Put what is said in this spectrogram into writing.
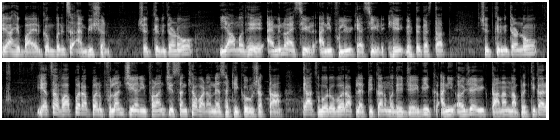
ते आहे बायर कंपनीचं ॲम्बिशन शेतकरी मित्रांनो यामध्ये ॲमिनो ॲसिड आणि फुलिविक ॲसिड हे घटक असतात. शेतकरी मित्रांनो याचा वापर आपण फुलांची आणि फळांची संख्या वाढवण्यासाठी करू शकता. त्याचबरोबर आपल्या पिकांमध्ये जैविक आणि अजैविक ताणांना प्रतिकार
